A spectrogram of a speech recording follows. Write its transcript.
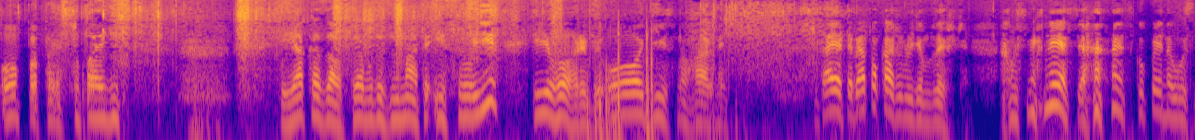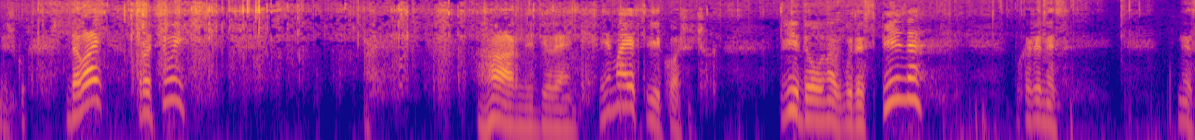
опа, переступає десь. І я казав, що я буду знімати і свої, і його гриби. О, дійсно гарний. Дай я тебе покажу людям ближче. Усміхнися, скупи на усмішку. Давай, працюй. Гарний біленький. Він має свій кошечок. Відео у нас буде спільне. Покажи низ. Низ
